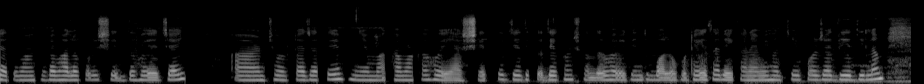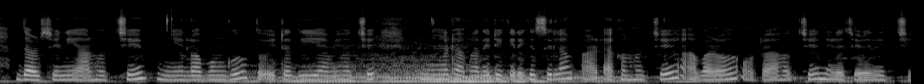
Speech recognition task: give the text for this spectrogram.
যাতে মাংসটা ভালো করে সিদ্ধ হয়ে যায়। আর ঝোলটা যাতে মাখা মাখা হয়ে আসে। তো যে দেখুন সুন্দরভাবে কিন্তু বলক উঠে গেছে। আর এখানে আমি হচ্ছে এই পর্যায়ে দিয়ে দিলাম দারচিনি আর হচ্ছে লবঙ্গ। তো এটা দিয়ে আমি হচ্ছে ঢাকনা দিয়ে ঢেকে রেখেছিলাম। আর এখন হচ্ছে আবারও ওটা হচ্ছে নেড়ে চেড়ে নিচ্ছি।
